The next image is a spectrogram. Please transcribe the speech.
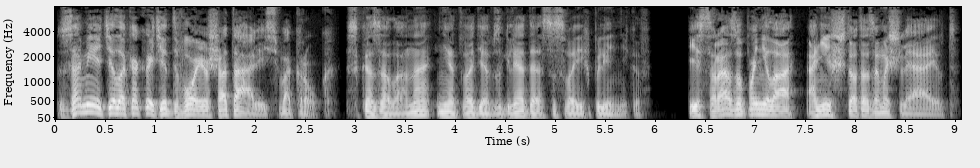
«Заметила, как эти двое шатались вокруг», — сказала она, не отводя взгляда со своих пленников. «И сразу поняла, они что-то замышляют».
